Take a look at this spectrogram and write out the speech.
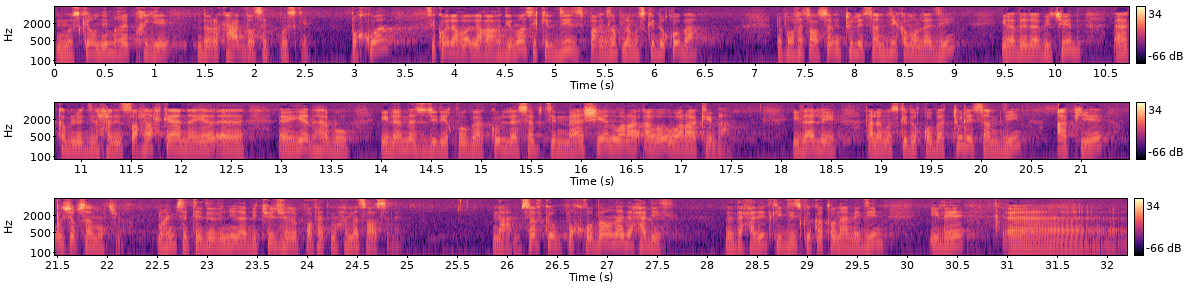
Une mosquée, on aimerait prier de rak'at dans cette mosquée. Pourquoi? C'est quoi leur, argument? C'est qu'ils disent par exemple la mosquée de Quba. Le professeur Sallam, tous les samedis, comme on l'a dit, il avait l'habitude, hein, comme le dit le hadith sahih, il allait à la mosquée de Quba tous les samedis à pied ou sur sa monture. Mohim, c'était devenu une habitude chez le prophète Mohammed Sauf que pour Quba, on a des hadiths. On a des hadiths qui disent que quand on est à Médine, il est euh,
